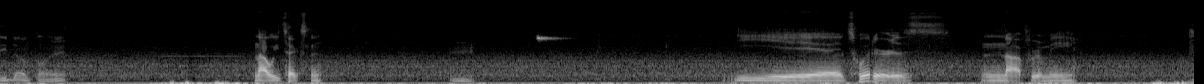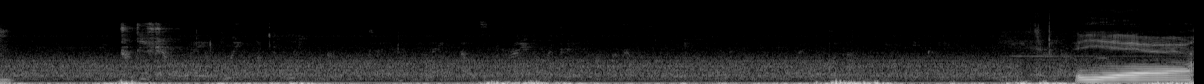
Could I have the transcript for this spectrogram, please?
he done playing? Nah, we texting. Mm. Yeah, Twitter is not for me. Yeah.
